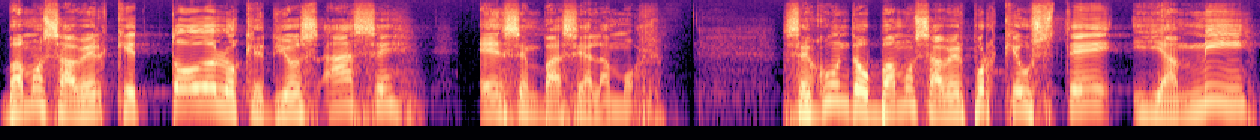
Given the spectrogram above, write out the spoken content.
vamos a ver que todo lo que Dios hace es en base al amor. Segundo, vamos a ver por qué usted y a mí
